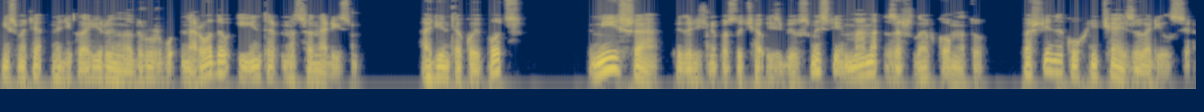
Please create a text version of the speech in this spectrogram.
несмотря на декларируемую дружбу народов и интернационализм. Один такой поц... «Миша!» — предварительно постучал и сбил в смысле, мама зашла в комнату. «Пошли на кухню, чай заварился».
